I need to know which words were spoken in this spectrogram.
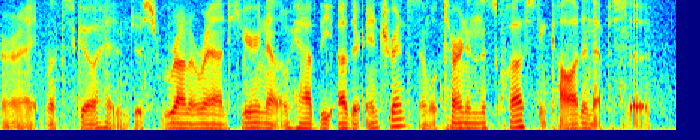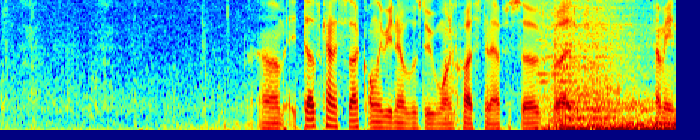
Alright, let's go ahead and just run around here now that we have the other entrance, and we'll turn in this quest and call it an episode. Um, it does kind of suck only being able to do one quest an episode, but I mean,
